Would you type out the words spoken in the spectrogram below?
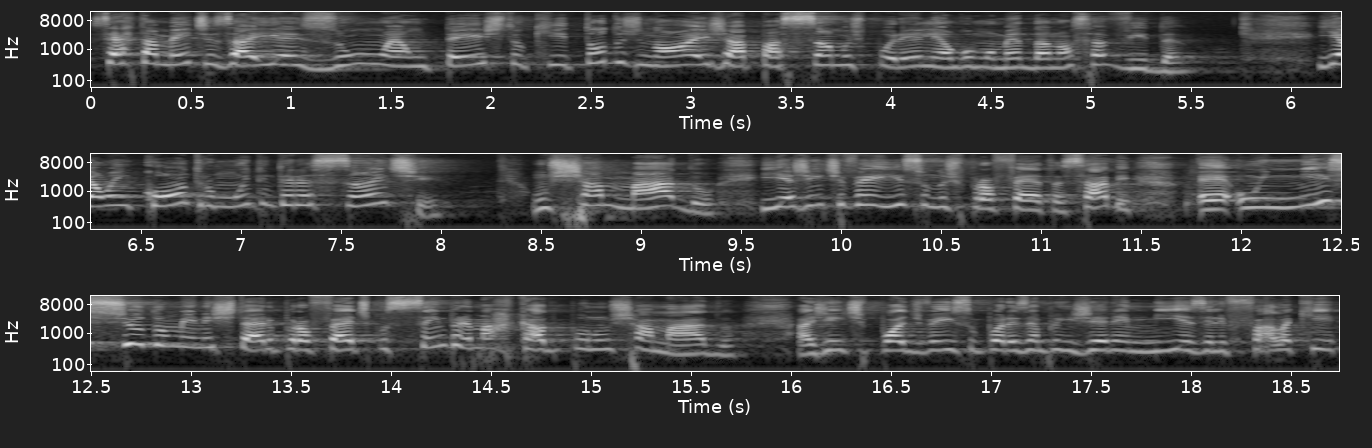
certamente, Isaías 1 é um texto que todos nós já passamos por ele em algum momento da nossa vida. E é um encontro muito interessante, um chamado. E a gente vê isso nos profetas, sabe? É, o início do ministério profético sempre é marcado por um chamado. A gente pode ver isso, por exemplo, em Jeremias. Ele fala que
